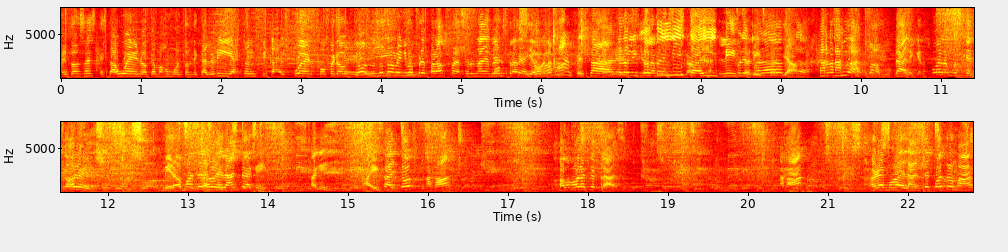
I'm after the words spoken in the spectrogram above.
entonces está bueno, quemas un montón de calorías, tonificas el cuerpo, pero nosotros venimos preparados para hacer una demostración. vamos a empezar. Yo estoy lista ahí. Listo, listo, ya. Para, sudar, vamos. Dale, que nos ponga la música entonces. A ver. Mira, vamos a hacer hacia adelante aquí. Aquí. Ahí saltos, ajá. Vamos ahora hacia atrás. Ajá. Ahora vamos adelante, cuatro más.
